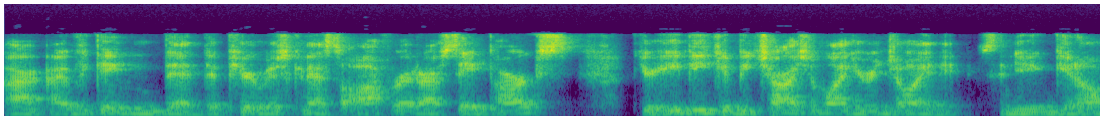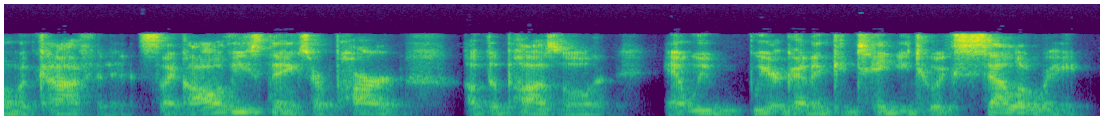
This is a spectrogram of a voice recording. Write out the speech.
our, everything that the Pure Michigan has to offer at our state parks, your EV can be charging while you're enjoying it, so you can get home with confidence. Like all these things are part of the puzzle, and we we are going to continue to accelerate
